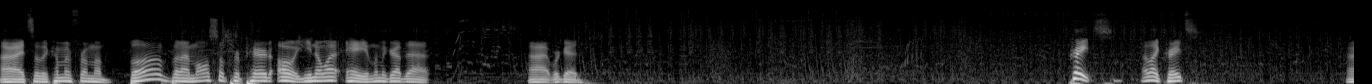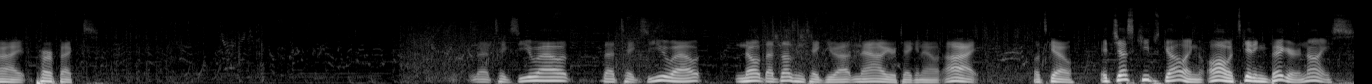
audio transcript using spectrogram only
All right, so they're coming from above, but I'm also prepared. Oh, you know what? Hey, let me grab that. All right, we're good. Crates. I like crates. All right, perfect. That takes you out. That takes you out. No, that doesn't take you out. Now you're taken out. All right. Let's go. It just keeps going. Oh, it's getting bigger. Nice.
